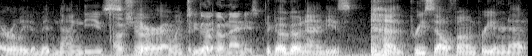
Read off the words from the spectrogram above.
early to mid '90s. Oh sure. Here, I went the to go go nineties. the go go '90s, pre cell phone, pre internet.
